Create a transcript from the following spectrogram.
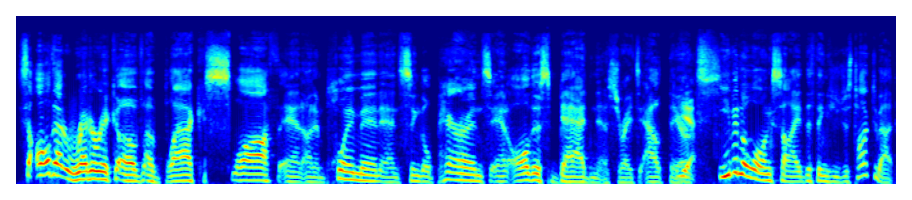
so all that rhetoric of of black sloth and unemployment and single parents and all this badness, right, out there. Yes. even alongside the things you just talked about,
